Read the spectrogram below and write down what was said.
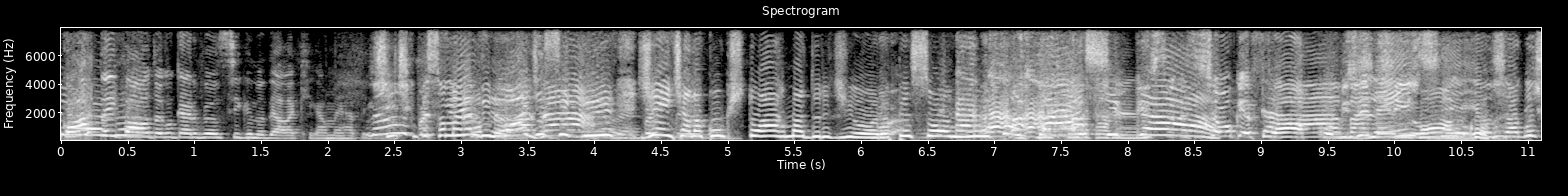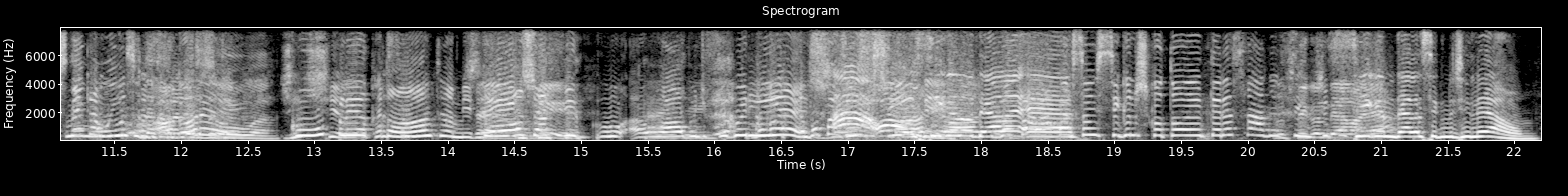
Corta e volta que eu quero ver o signo dela aqui, a merda. Gente, que pessoa maravilhosa. Pode seguir. Gente, ela conquistou a armadura de ouro. A pessoa muito fantástica. Isso, isso chama o quê? Foco, objetivo. Gente, eu já gostei muito dessa Adorei. pessoa. Completou muito amiga toda a o álbum de figurinhas. Ah, ó, o signo dela é. Quais são os signos que eu tô interessada? O assim, signo dela O signo dela é signo de leão.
